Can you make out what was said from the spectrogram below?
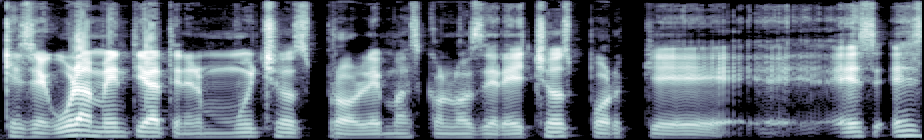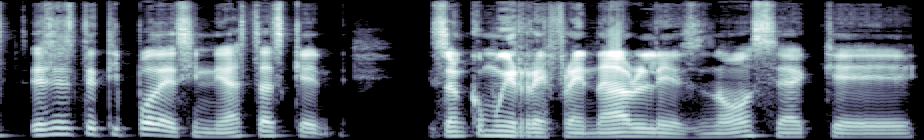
que, seguramente iba a tener muchos problemas con los derechos porque eh, es, es, es este tipo de cineastas que son como irrefrenables, ¿no? O sea, que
